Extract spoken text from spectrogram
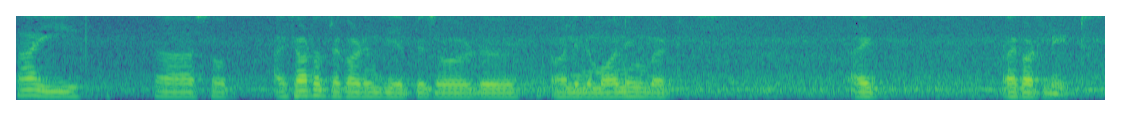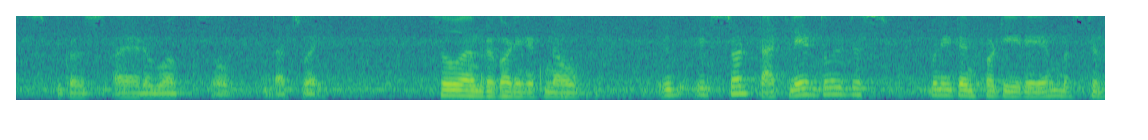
Hi. Uh, so I thought of recording the episode uh, early in the morning, but I I got late because I had a work, so that's why. So I'm recording it now. It, it's not that late though. It is only 10:48 a.m. But still,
